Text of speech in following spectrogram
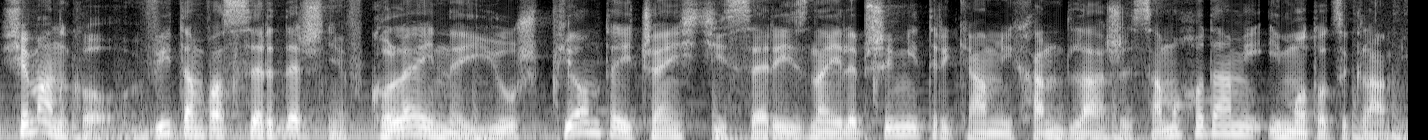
Siemanko, witam Was serdecznie w kolejnej już piątej części serii z najlepszymi trikami handlarzy samochodami i motocyklami.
